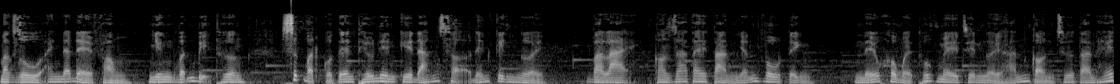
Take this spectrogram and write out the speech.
Mặc dù anh đã đề phòng nhưng vẫn bị thương, sức bật của tên thiếu niên kia đáng sợ đến kinh người, và lại còn ra tay tàn nhẫn vô tình. Nếu không phải thuốc mê trên người hắn còn chưa tan hết,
